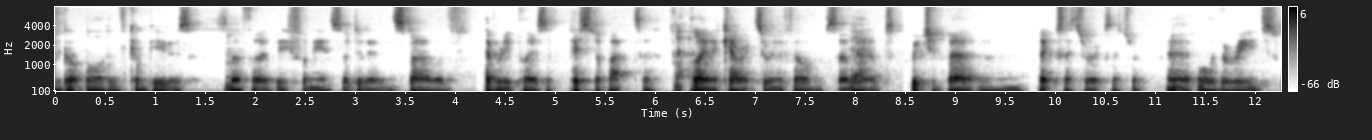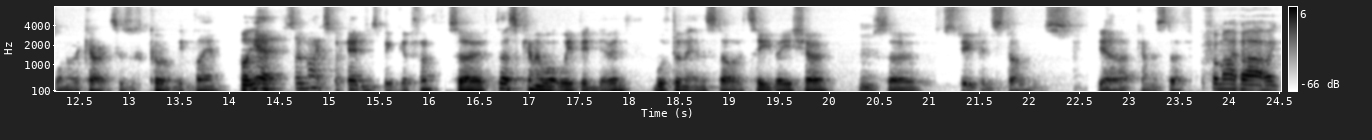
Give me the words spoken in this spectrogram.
we got bored of computers. So Hmm. I thought it'd be funnier. So I did it in the style of everybody plays a pissed up actor playing a character in a film. So Yeah. we had Richard Burton, etc., etc. Uh, Oliver Reed's one of the characters is currently playing. But yeah, so Night's Black Agent's been good fun. So that's kind of what we've been doing. We've done it in the style of a TV show. Hmm. So stupid stunts, yeah, that kind of stuff. For my part, I think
